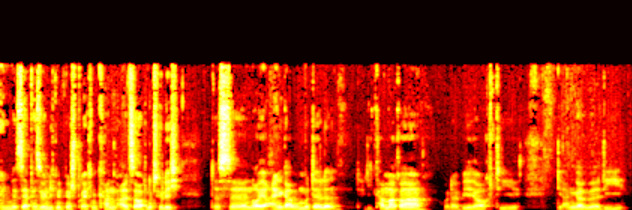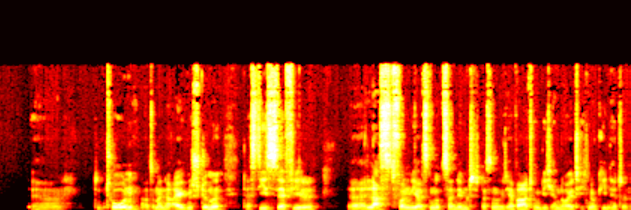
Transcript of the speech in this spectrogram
und sehr persönlich mit mir sprechen kann, als auch natürlich, dass äh, neue Eingabemodelle, wie die Kamera oder wie auch die, die Angabe über die, äh, den Ton, also meine eigene Stimme, dass dies sehr viel äh, Last von mir als Nutzer nimmt. Das sind so die Erwartungen, die ich an neue Technologien hätte.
